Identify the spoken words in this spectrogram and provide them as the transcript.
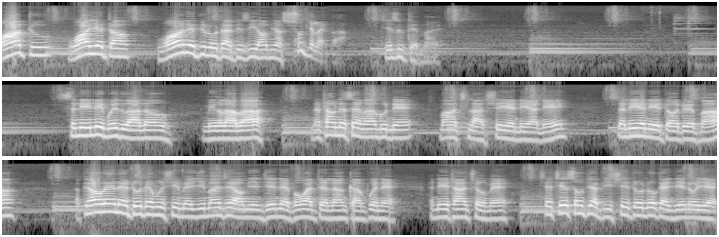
ဝါတူဝါရတောင်ဝါနဲ့ပြုလို့တဲ့ပစ္စည်းအောင်များဆွန့်ပစ်လိုက်ပါကျေးဇူးတင်ပါတယ်စနေနေ့မွေးသူအားလုံးမင်္ဂလာပါ2025ခုနှစ်မတ်လ10ရက်နေ့ကနေ 14ရက်နေ့တော်တွင်မှာအပြောင်းလဲနဲ့တိုးတက်မှုရှိမဲ့ရည်မှန်းချက်အောင်မြင်ခြင်းနဲ့ဘဝတန်လန်းကံပွင့်တဲ့အနေထားချုပ်မဲ့ချက်ချင်းဆုံးဖြတ်ပြီးရှေ့တိုးလုပ်ကင်ခြင်းတို့ရဲ့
